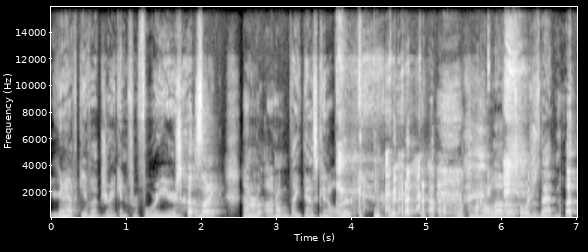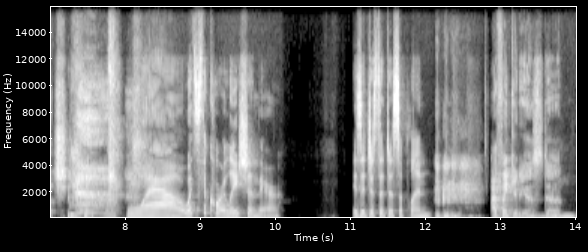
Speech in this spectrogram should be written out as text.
you're gonna have to give up drinking for four years, I was like, I don't know, I don't think that's gonna work. I don't love those horses that much. wow. What's the correlation there? Is it just a discipline? I think it is to Mhm.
